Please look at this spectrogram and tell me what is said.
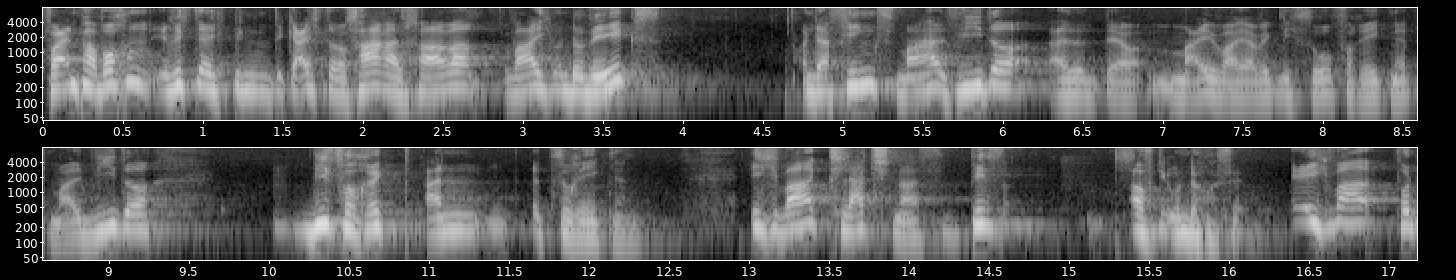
Vor ein paar Wochen, ihr wisst ja, ich bin begeisterter Fahrradfahrer, war ich unterwegs und da fing es mal wieder, also der Mai war ja wirklich so verregnet, mal wieder wie verrückt an zu regnen. Ich war klatschnass bis auf die Unterhose. Ich war von,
